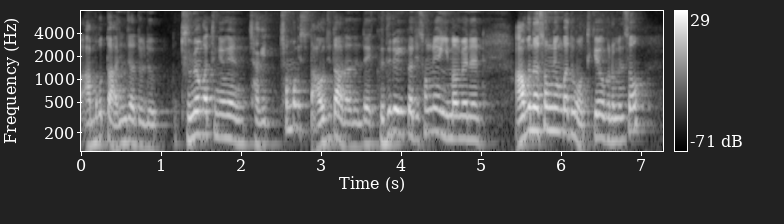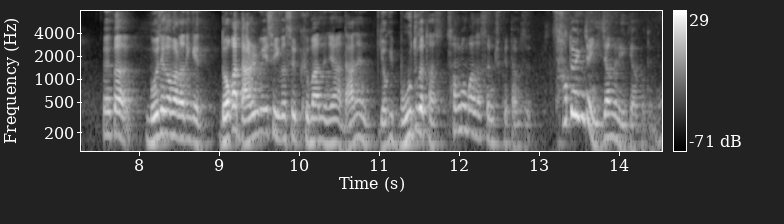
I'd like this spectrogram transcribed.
아무것도 아닌 자들도 두 명 같은 경우에는 자기 천막에서 나오지도 않았는데 그들에게까지 성령이 임하면은 아무나 성령 받으면 어떻게 해요 그러면서 그러니까 모세가 말하는 게 너가 나를 위해서 이것을 금하느냐? 나는 여기 모두가 다 성령 받았으면 좋겠다면서 사도행전 2장을 얘기하거든요.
